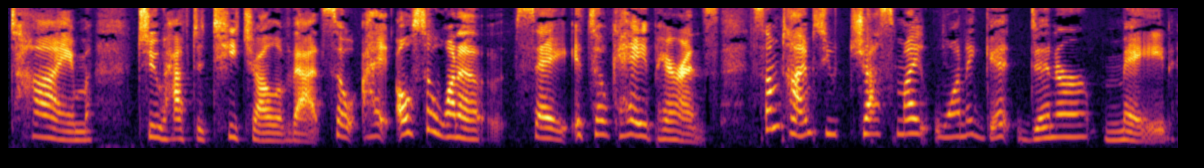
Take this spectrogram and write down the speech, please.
time to have to teach all of that. So I also want to say it's okay, parents. Sometimes you just might want to get dinner made.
